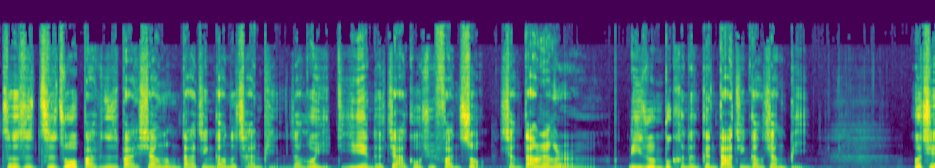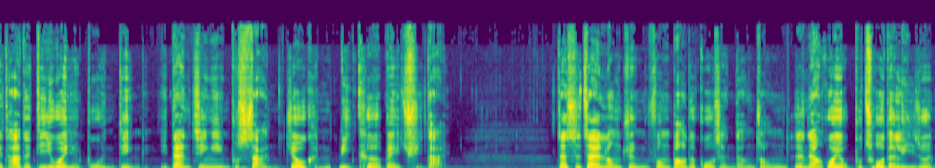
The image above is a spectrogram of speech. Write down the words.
则是制作百分之百相容大金刚的产品，然后以低廉的架构去贩售，想当然尔，利润不可能跟大金刚相比，而且它的地位也不稳定，一旦经营不善，就可能立刻被取代。但是在龙卷风暴的过程当中，仍然会有不错的利润，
